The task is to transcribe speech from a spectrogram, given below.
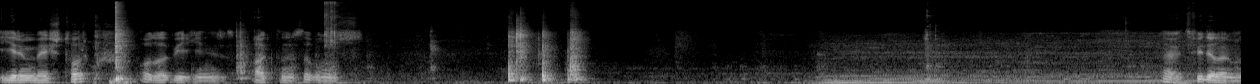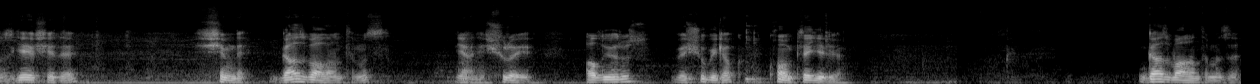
25 tork. O da bilginiz aklınızda bulunsun. Evet, vidalarımız gevşedi. Şimdi gaz bağlantımız yani şurayı alıyoruz ve şu blok komple geliyor. Gaz bağlantımızı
